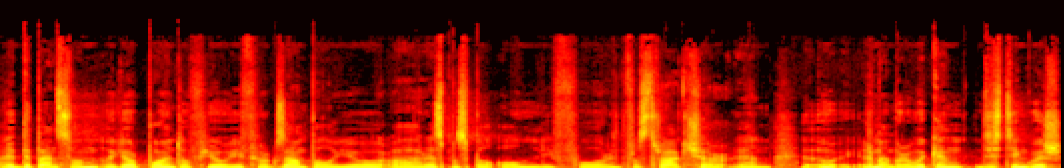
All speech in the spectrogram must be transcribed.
It depends on your point of view. If, for example, you are responsible only for infrastructure, and uh, remember, we can distinguish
